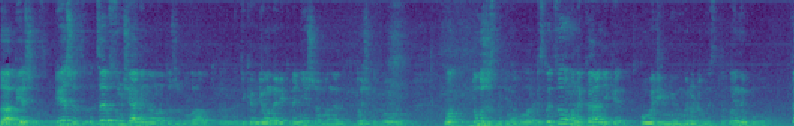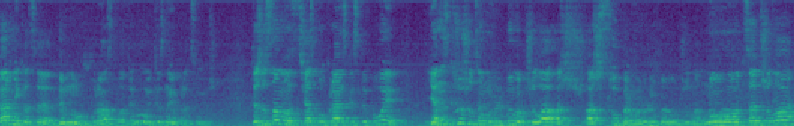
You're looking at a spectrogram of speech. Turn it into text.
Да, Пешець. Пешець. Це в Сумчанина вона теж була. От, тільки в нього на рік раніше, а в мене дочка другого року. Ну, от дуже спокійна була. Після цього в мене карніки по рівню миролюбності такої не було. Карніка це димнув раз, два, три, ну і ти з нею працюєш. Те ж саме зараз по українській степової. Я не скажу, що це миролюбива бджола, аж, аж супер миролюбива бджола. Ну ця бджола,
